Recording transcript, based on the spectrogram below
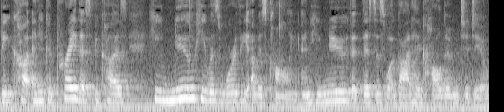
because and he could pray this because he knew he was worthy of his calling and he knew that this is what God had called him to do.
